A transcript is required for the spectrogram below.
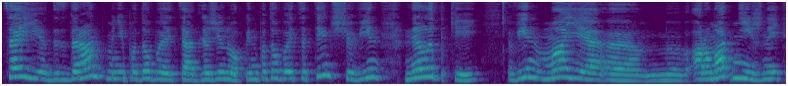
Цей дезодорант мені подобається для жінок. Він подобається тим, що він не липкий, він має е, аромат ніжний,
